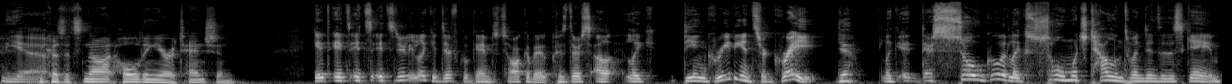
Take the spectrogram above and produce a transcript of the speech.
Yeah. because it's not holding your attention. it, it it's it's nearly like a difficult game to talk about because there's uh, like the ingredients are great Yeah. like it, they're so good like so much talent went into this game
